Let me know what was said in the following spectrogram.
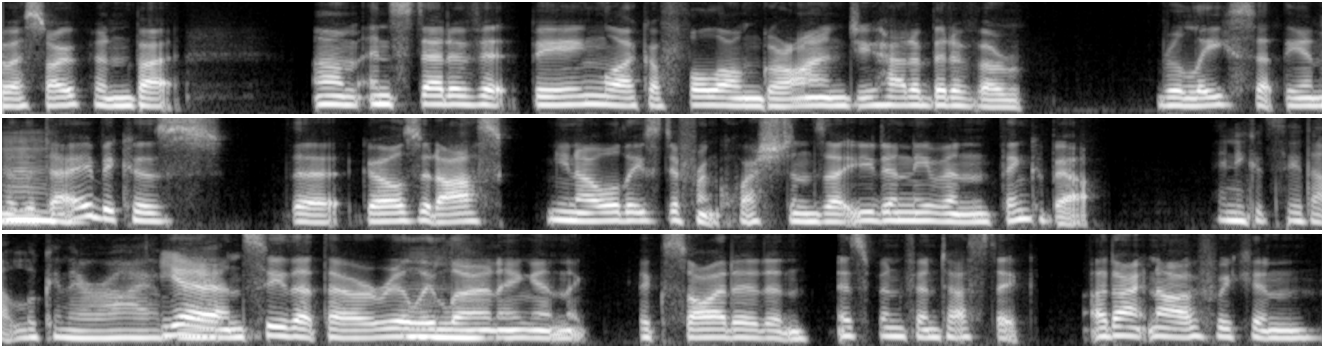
US Open, but um, instead of it being like a full on grind, you had a bit of a release at the end of the hmm. day because the girls would ask, you know, all these different questions that you didn't even think about. And you could see that look in their eye. Yeah, and see that they were really hmm. learning and excited, and it's been fantastic. I don't know if we can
